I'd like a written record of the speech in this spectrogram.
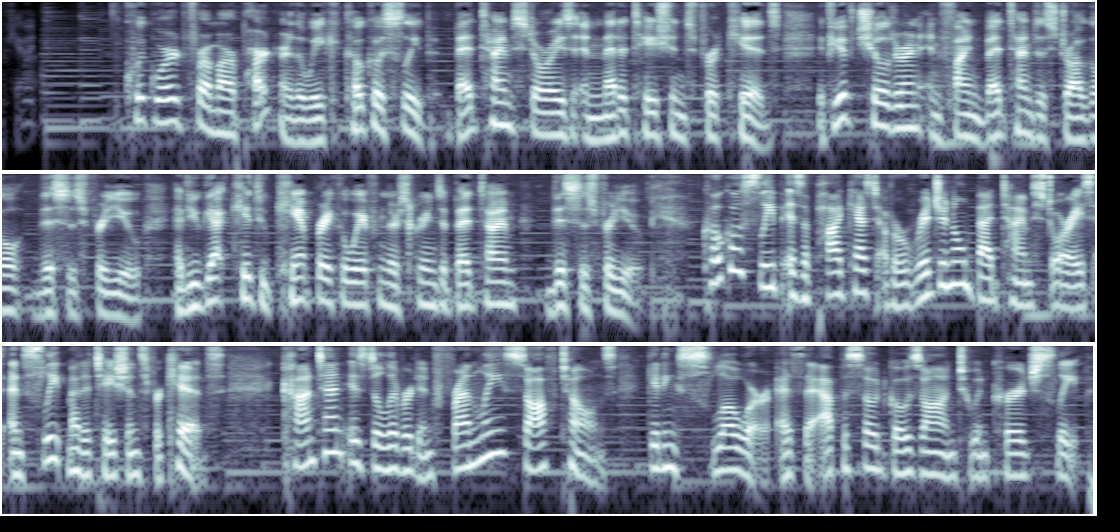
Quick word from our partner of the week, Koko Sleep, bedtime stories and meditations for kids. If you have children and find bedtime's a struggle, this is for you. Have you got kids who can't break away from their screens at bedtime? This is for you. Koko Sleep is a podcast of original bedtime stories and sleep meditations for kids. Content is delivered in friendly, soft tones, getting slower as the episode goes on to encourage sleep.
